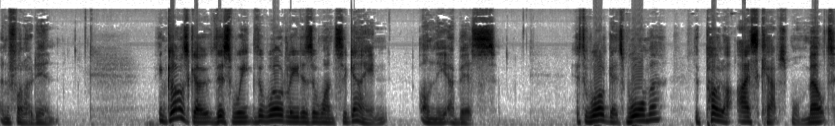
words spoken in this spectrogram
and followed in. In Glasgow this week, the world leaders are once again on the abyss. If the world gets warmer, the polar ice caps will melt,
